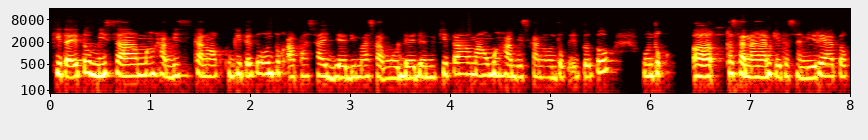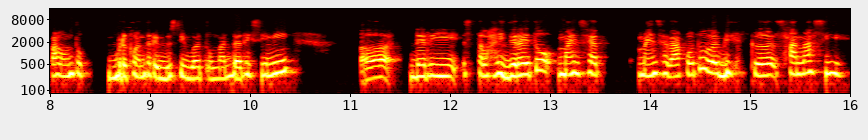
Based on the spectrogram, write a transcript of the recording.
kita itu bisa menghabiskan waktu kita itu untuk apa saja di masa muda. Dan kita mau menghabiskan untuk itu tuh untuk uh, kesenangan kita sendiri ataukah untuk berkontribusi buat umat. Dari sini uh, dari setelah hijrah itu mindset mindset aku tuh lebih ke sana sih.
